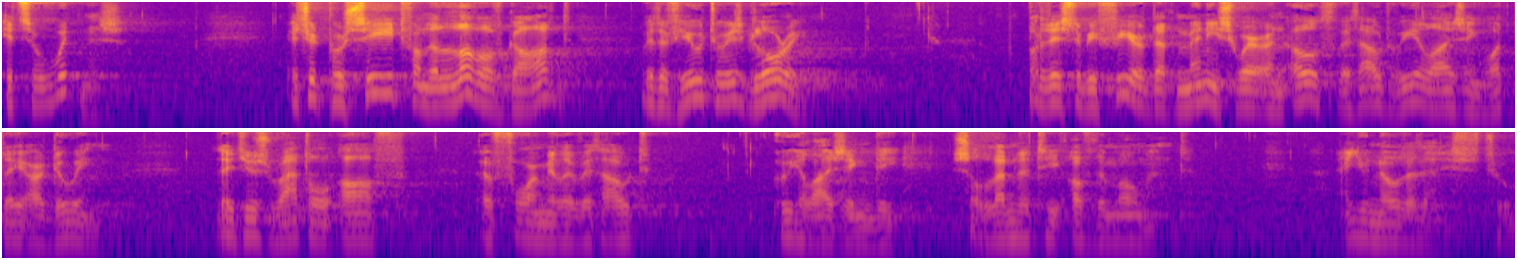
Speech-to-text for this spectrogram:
It's a witness. It should proceed from the love of God with a view to his glory. But it is to be feared that many swear an oath without realizing what they are doing. They just rattle off a formula without realizing the solemnity of the moment. And you know that that is true.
